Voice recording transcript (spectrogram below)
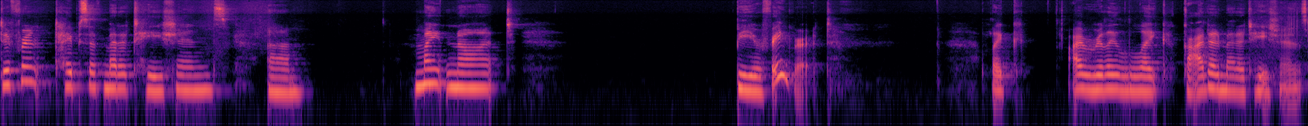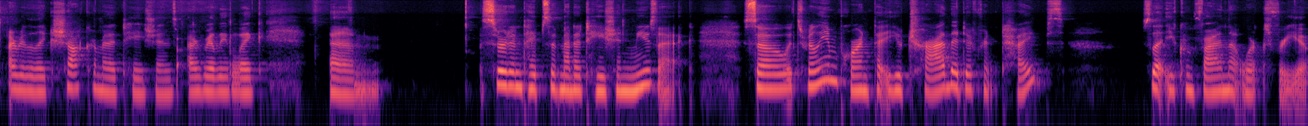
different types of meditations um, might not be your favorite. Like, I really like guided meditations. I really like chakra meditations. I really like um, certain types of meditation music. So it's really important that you try the different types so that you can find that works for you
